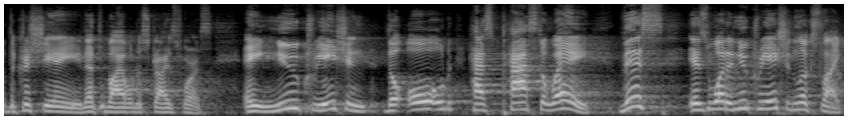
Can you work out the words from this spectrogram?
the Christianity that the Bible describes for us. A new creation, the old has passed away. This is what a new creation looks like.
